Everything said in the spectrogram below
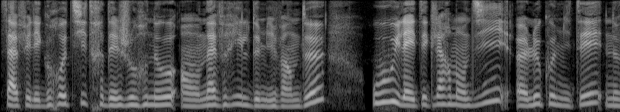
ça a fait les gros titres des journaux en avril 2022 où il a été clairement dit euh, le comité ne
